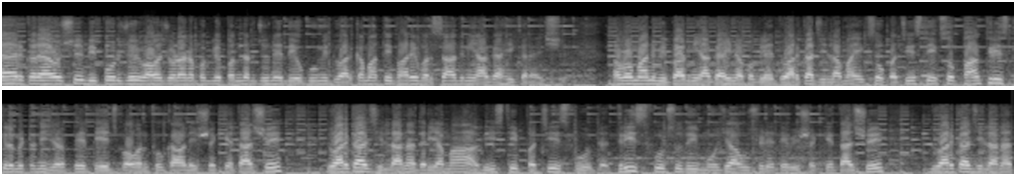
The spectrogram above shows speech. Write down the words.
જાહેર કરાયો છે. બિપોર જોઈ વાવાઝોડાના પગલે પંદર જૂને દેવભૂમિ દ્વારકામાંથી ભારે વરસાદની આગાહી કરાઈ છે. હવામાન વિભાગની આગાહીના પગલે દ્વારકા જિલ્લામાં એકસો પચીસથી એકસો પાંત્રીસ કિલોમીટરની ઝડપે તેજ પવન ફૂંકાવાની શક્યતા છે. દ્વારકા જિલ્લાના દરિયામાં વીસથી પચીસ ફૂટ, ત્રીસ ફૂટ સુધી મોજા ઉછળે તેવી શક્યતા છે. દ્વારકા જિલ્લાના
